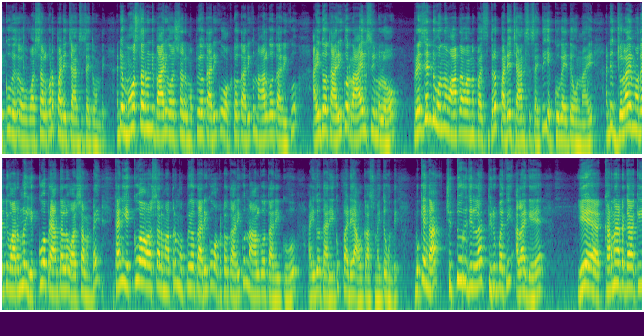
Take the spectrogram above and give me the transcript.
ఎక్కువ వర్షాలు కూడా పడే ఛాన్సెస్ అయితే ఉంది. అంటే మోస్తరు నుండి భారీ వర్షాలు ముప్పయో తారీఖు ఒకటో తారీఖు నాలుగో తారీఖు ఐదో తారీఖు రాయలసీమలో ప్రజెంట్ ఉన్న వాతావరణ పరిస్థితుల్లో పడే ఛాన్సెస్ అయితే ఎక్కువగా అయితే ఉన్నాయి. అంటే జూలై మొదటి వారంలో ఎక్కువ ప్రాంతాల్లో వర్షాలు ఉంటాయి. కానీ ఎక్కువ వర్షాలు మాత్రం ముప్పయో తారీఖు ఒకటో తారీఖు నాలుగో తారీఖు ఐదో తారీఖు పడే అవకాశం అయితే ఉంది. ముఖ్యంగా చిత్తూరు జిల్లా తిరుపతి అలాగే ఏ కర్ణాటకకి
